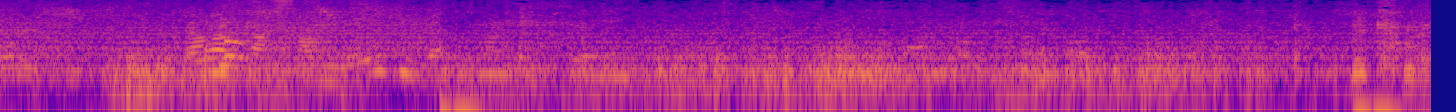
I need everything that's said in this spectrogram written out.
Ja, dat dan leven.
